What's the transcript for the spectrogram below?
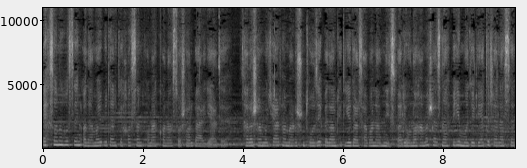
احسان و حسین آدمایی بودن که خواستن کمک کنن سوشال برگرده تلاشم رو کردم براشون توضیح بدم که دیگه در توانم نیست ولی اونا همش از نحوه مدیریت جلسه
